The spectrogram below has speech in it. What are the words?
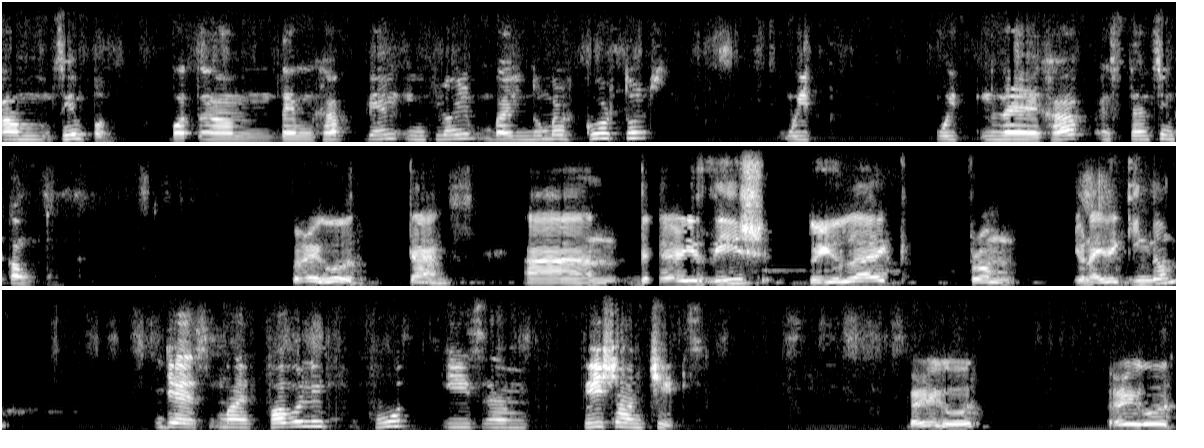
um, simple, but um, them have been influenced by numerous cultures with with they have extensive content. Very good, thanks. And there is dish. Do you like from United Kingdom? Yes, my favorite food is um, fish and chips. Very good, very good,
